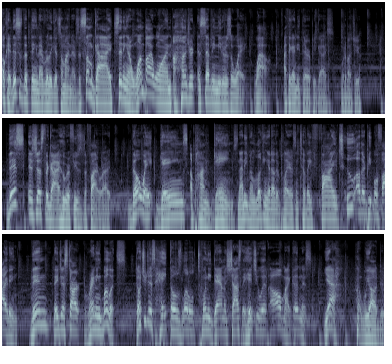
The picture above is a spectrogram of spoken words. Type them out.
Okay, this is the thing that really gets on my nerves. It's some guy sitting in a one by one, 170 meters away. Wow. I think I need therapy, guys. What about you? This is just the guy who refuses to fight, right? They'll wait games upon games, not even looking at other players until they find two other people fighting. Then they just start raining bullets. Don't you just hate those little 20 damage shots they hit you with? Oh my goodness. Yeah, we all do.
